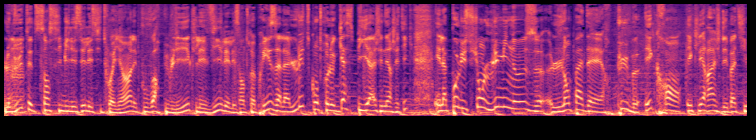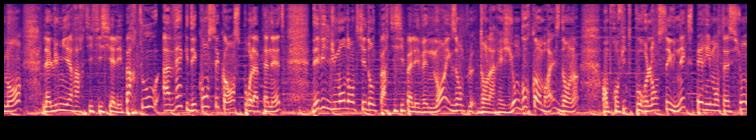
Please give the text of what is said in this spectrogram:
Le but est de sensibiliser les citoyens, les pouvoirs publics, les villes et les entreprises à la lutte contre le gaspillage énergétique et la pollution lumineuse, lampadaires, pubs, écrans, éclairage des bâtiments. La lumière artificielle est partout avec des conséquences pour la planète. Des villes du monde entier donc participent à l'événement. Exemple dans la région, Bourg-en-Bresse dans l'Ain en profite pour lancer une expérimentation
